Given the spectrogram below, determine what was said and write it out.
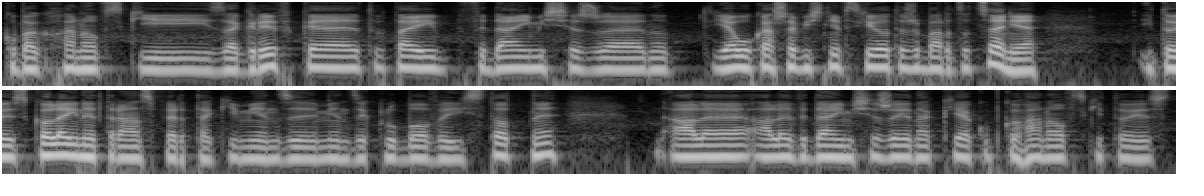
Kuba Kochanowski zagrywkę. Tutaj wydaje mi się, że no, ja Łukasza Wiśniewskiego też bardzo cenię i to jest kolejny transfer taki między, międzyklubowy istotny, ale, ale wydaje mi się, że jednak Jakub Kochanowski to jest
